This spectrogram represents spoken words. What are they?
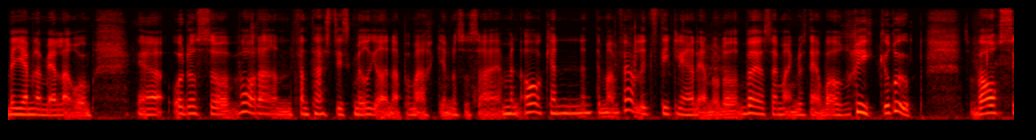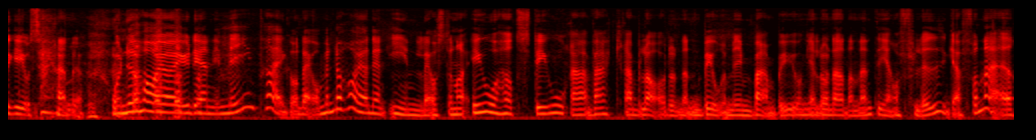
med jämna mellanrum. Eh, och då så var där en fantastisk murgröna på marken och så sa jag, men åh, kan inte man få lite sticklingar i den? Och då böjer sig Magnus ner och bara rycker upp. Så, Varsågod, säger han då. Och nu har jag ju den i min trädgård då, men då har jag den inlåst. Den har oerhört stora vackra blad och den bor i min bambudjungel och där den inte ger en fluga för när.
